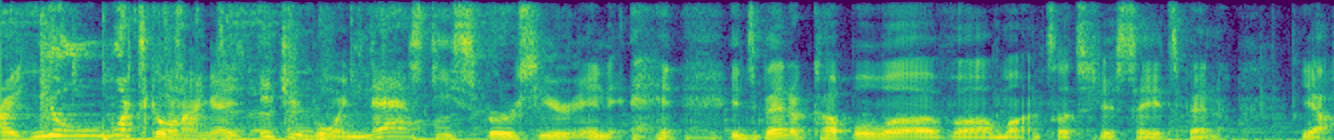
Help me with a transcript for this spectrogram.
Alright, yo, what's going on guys? It's your boy Nasty Spurse here, and it's been a couple of uh, months, let's just say it's been, yeah,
